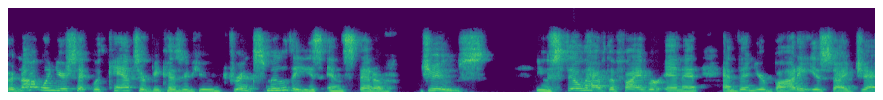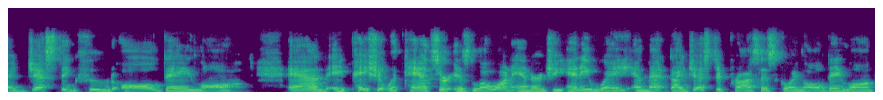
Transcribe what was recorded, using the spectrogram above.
but not when you're sick with cancer because if you drink smoothies instead of juice, you still have the fiber in it, and then your body is digesting food all day long. And a patient with cancer is low on energy anyway, and that digestive process going all day long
